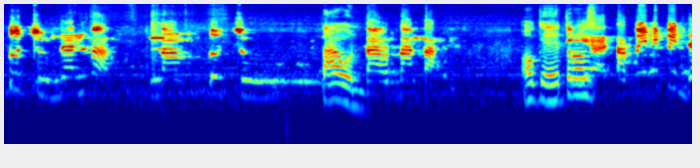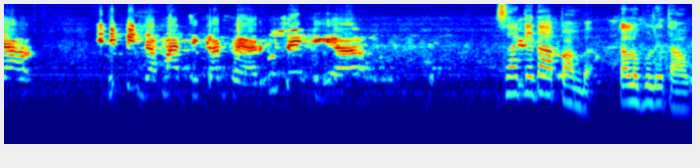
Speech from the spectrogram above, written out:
tujuan lah. 6 7 tahun tahunan lah. oke terus Iya, tapi ini pindah ini pindah majikan baru sih dia. sakit apa mbak kalau boleh tahu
